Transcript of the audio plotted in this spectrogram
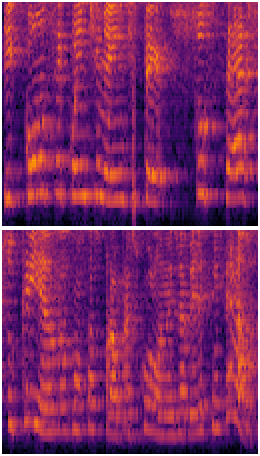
e, consequentemente, ter sucesso criando as nossas próprias colônias de abelha sem ferrão.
